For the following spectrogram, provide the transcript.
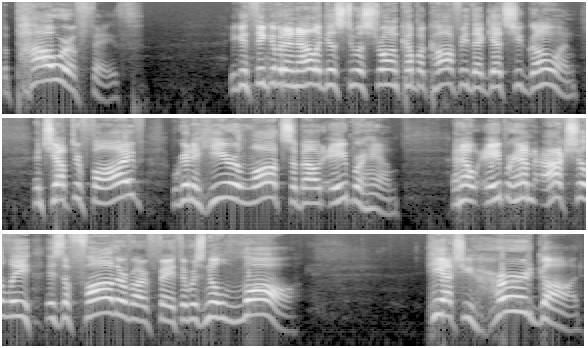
The power of faith. You can think of it analogous to a strong cup of coffee that gets you going. In chapter 5, we're going to hear lots about Abraham and how Abraham actually is the father of our faith. There was no law. He actually heard God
